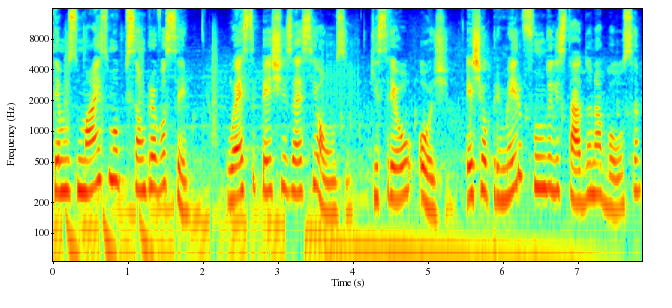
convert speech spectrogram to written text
Temos mais uma opção para você: o SPXS11, que estreou hoje. Este é o primeiro fundo listado na bolsa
